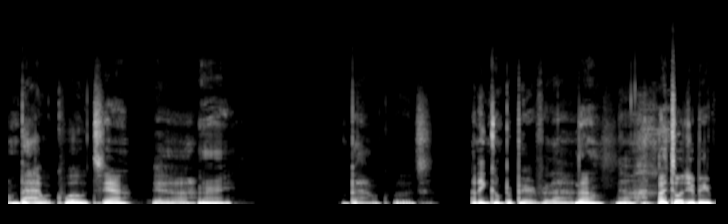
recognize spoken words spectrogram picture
I'm bad with quotes. yeah. Yeah, All right. I'm bad quotes. I didn't come prepared for that. No, No. I told you to be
